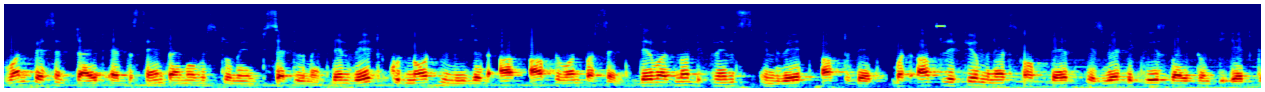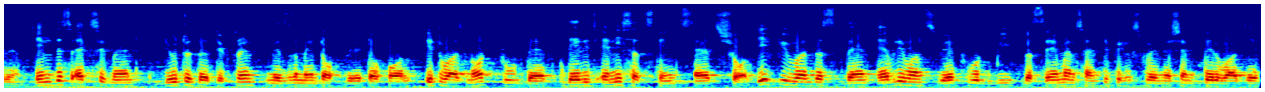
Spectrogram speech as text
one patient died at the same time of instrument settlement. Then weight could not be measured after 1%. There was no difference in weight after death, but after a few minutes of death, his weight decreased by 28 grams. In this experiment, due to the different measurement of weight of all, it was not proved that there is any such things as soul. If you were this, then everyone's weight would be the same and scientific explanation, there was a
